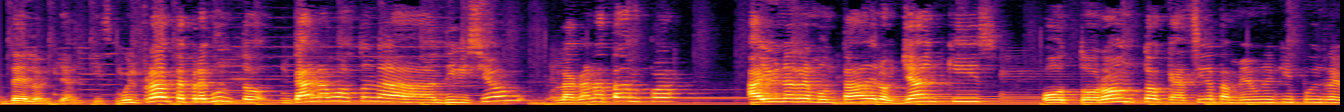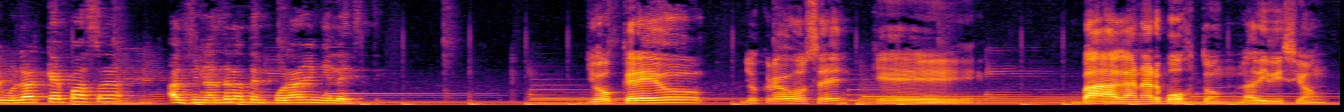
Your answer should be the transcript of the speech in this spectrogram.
de los Yankees. Wilfredo, te pregunto, ¿gana Boston la división? ¿La gana Tampa? ¿Hay una remontada de los Yankees? ¿O Toronto, que ha sido también un equipo irregular? ¿Qué pasa al final de la temporada en el este? Yo creo, yo creo, José, que va a ganar Boston la división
